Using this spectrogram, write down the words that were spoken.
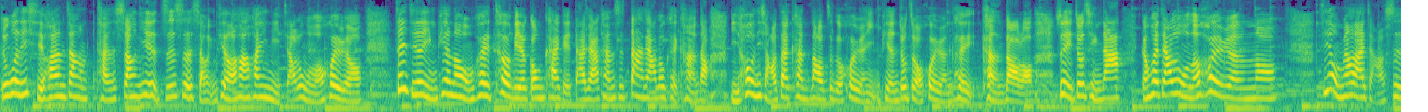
如果你喜欢这样谈商业知识的小影片的话，欢迎你加入我们会员哦。这一集的影片呢，我们会特别公开给大家看，是大家都可以看得到。以后你想要再看到这个会员影片，就只有会员可以看得到喽。所以就请大家赶快加入我们的会员哦。今天我们要来讲的是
